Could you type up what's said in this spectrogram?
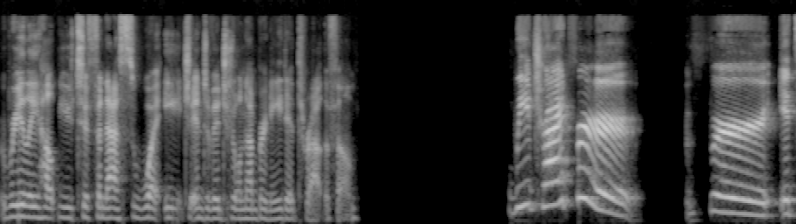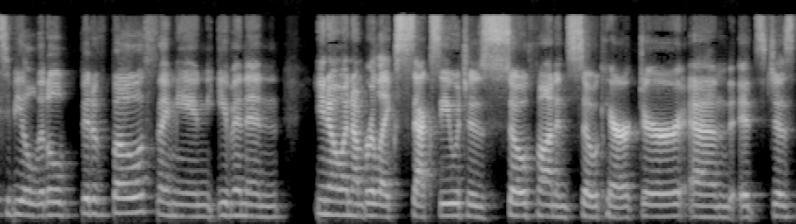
really help you to finesse what each individual number needed throughout the film? We tried for for it to be a little bit of both. I mean, even in you know a number like sexy which is so fun and so character and it's just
